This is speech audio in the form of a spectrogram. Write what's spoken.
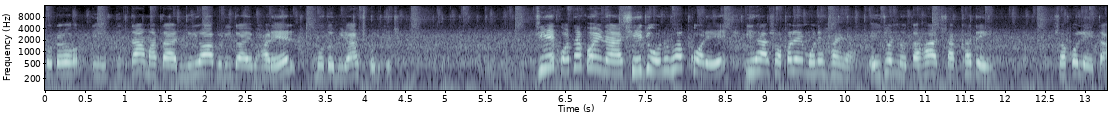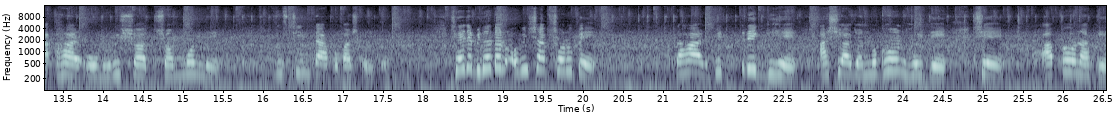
ছোটটি পিতা মাতার নীরব হৃদয় ভারের মতো বিরাজ করিতেছে। যে কথা কয় না, সে যে অনুভব করে, ইহা সকলের মনে হয় না। এই জন্য তাহার সাক্ষাতেই সকলে তাহার ও ভবিষ্যৎ সম্বন্ধে দুশ্চিন্তা প্রকাশ করিত। সে যে বিধাতার অভিশাপ স্বরূপে তাহার পিতৃগৃহে আসিয়া জন্মগ্রহণ হইতে সে আপনাকে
